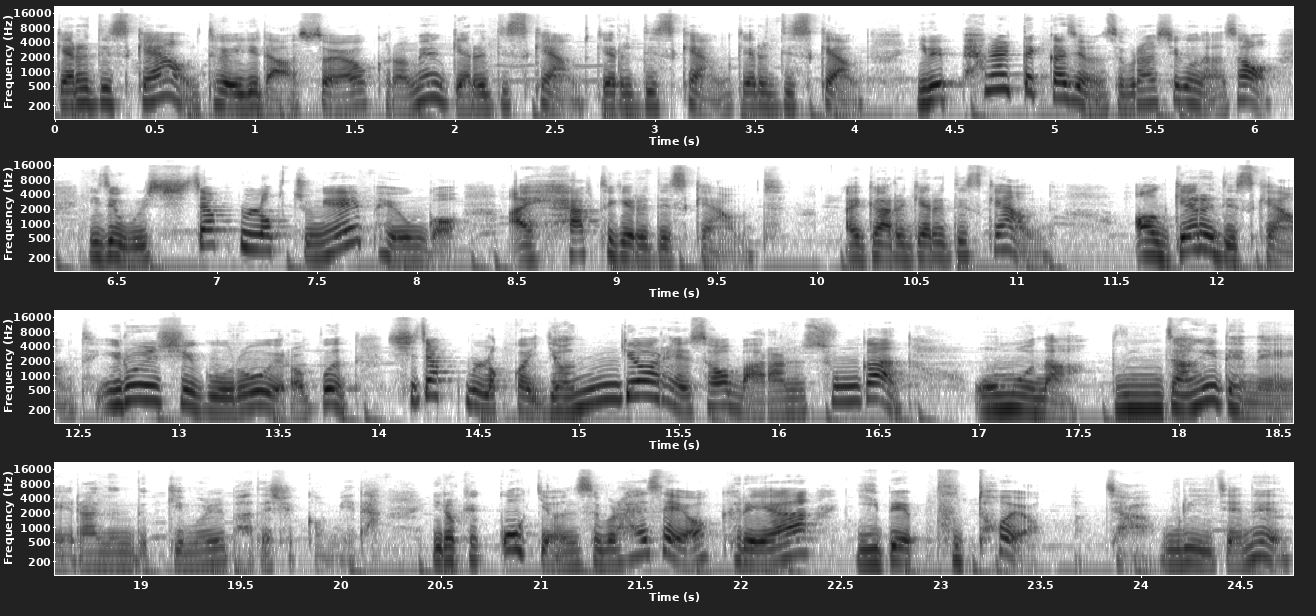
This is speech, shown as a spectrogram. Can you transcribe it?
get a discount 얘기 나왔어요. 그러면 get a discount, get a discount, get a discount 입에 편할 때까지 연습을 하시고 나서 이제 우리 시작 블럭 중에 배운 거 I have to get a discount, I gotta get a discount, I'll get a discount 이런 식으로 여러분 시작 블럭과 연결해서 말하는 순간 어머나 문장이 되네 라는 느낌을 받으실 겁니다. 이렇게 꼭 연습을 하세요. 그래야 입에 붙어요. 자, 우리 이제는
